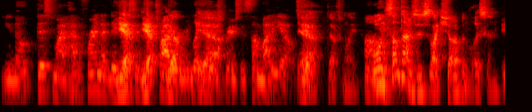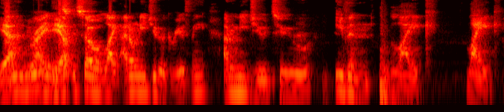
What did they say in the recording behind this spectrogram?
you know, this might. I have a friend that did Yeah, this and yeah, try yeah, to relate yeah. their experience to somebody else. Yeah, Yeah. definitely. Um, well, and sometimes it's just like shut up and listen. Yeah. Mhm. Right? Yep. It's- So like I don't need you to agree with me. I don't need you to even like like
